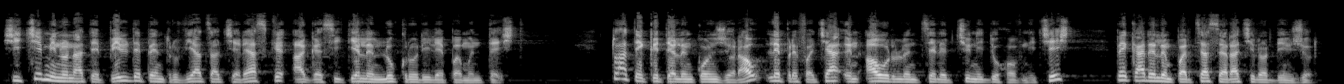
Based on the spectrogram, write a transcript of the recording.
Și ce minunate pilde pentru viața cerească a găsit el în lucrurile pământești. Toate câte îl înconjurau le prefăcea în aurul înțelepciunii duhovnicești pe care îl împărțea săracilor din jur.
